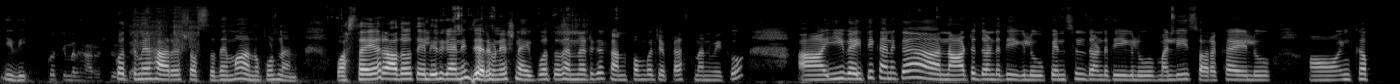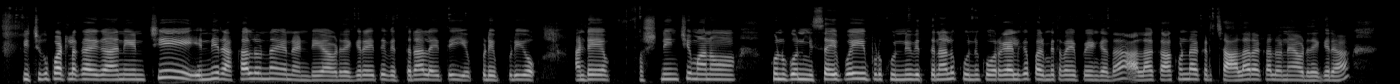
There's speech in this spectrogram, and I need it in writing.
ఇవి. కొత్తిమీర హార్వెస్ట్ కొత్తిమీర హార్వెస్ట్ వస్తుందేమో అనుకుంటున్నాను. వస్తాయో రాదో తెలియదు కానీ జర్మినేషన్ అయిపోతుంది అన్నట్టుగా కన్ఫామ్గా చెప్పేస్తున్నాను మీకు. ఇవైతే కనుక నాటు దొండ తీగలు పెన్సిల్ దొండ తీగలు మళ్ళీ సొరకాయలు ఇంకా పిచ్చుకు పట్లకాయ కానించి ఎన్ని రకాలు ఉన్నాయోనండి. ఆవిడ దగ్గర అయితే విత్తనాలు అయితే ఎప్పుడెప్పుడో అంటే ఫస్ట్ నుంచి మనం కొన్ని కొన్ని మిస్ అయిపోయి ఇప్పుడు కొన్ని విత్తనాలు కొన్ని కూరగాయలకే పరిమితం అయిపోయాం కదా! అలా కాకుండా అక్కడ చాలా రకాలు ఉన్నాయి ఆవిడ దగ్గర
